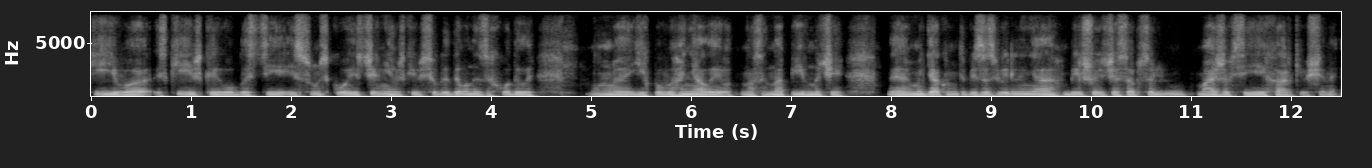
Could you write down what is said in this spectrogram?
Києва, з Київської області, із Сумської, з Чернігівської, всюди, де вони заходили, їх повиганяли от на, на півночі. Е, Ми дякуємо тобі за звільнення більшої часу абсолютно майже всієї Харківщини.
